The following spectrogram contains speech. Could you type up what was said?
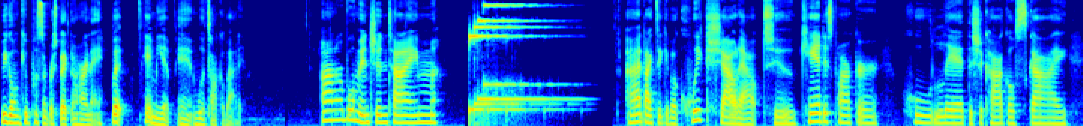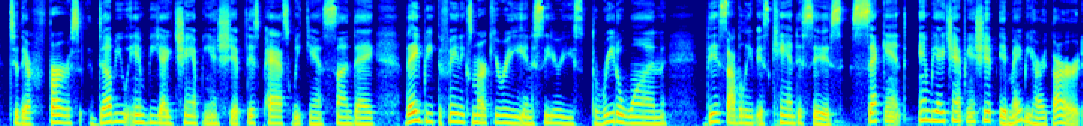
we gonna put some respect on her name. But hit me up and we'll talk about it. Honorable mention time. I'd like to give a quick shout out to Candace Parker, who led the Chicago Sky to their first WNBA championship this past weekend, Sunday. They beat the Phoenix Mercury in series 3 to 1. This, I believe, is Candace's second NBA championship. It may be her third.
